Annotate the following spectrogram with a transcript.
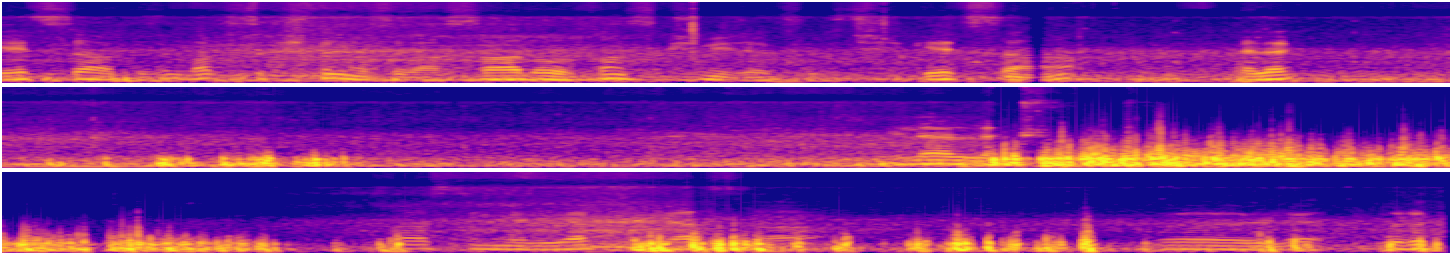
Geç sağa kızım. Bak sıkıştın mesela. Sağda olsan sıkışmayacaksın hiç. Geç sağa. Hele. İlerle. Sağ sinyali yap. Yaz sağa. Böyle durup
